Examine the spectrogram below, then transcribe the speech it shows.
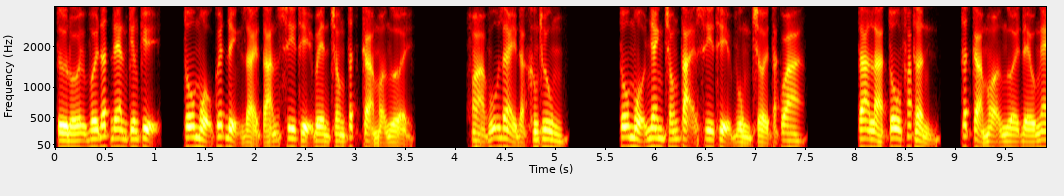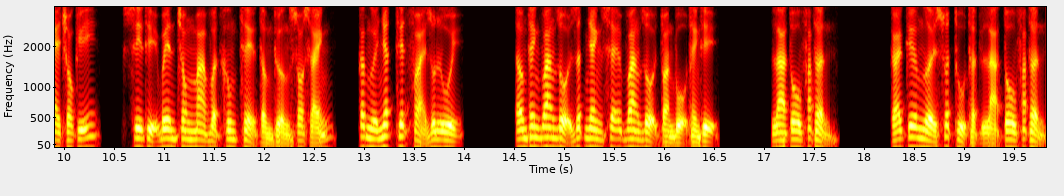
từ đối với đất đen kiên kỵ, tô mộ quyết định giải tán si thị bên trong tất cả mọi người. Hỏa vũ dày đặc không trung. Tô mộ nhanh chóng tại si thị vùng trời tạc qua. Ta là tô pháp thần, tất cả mọi người đều nghe cho kỹ, si thị bên trong ma vật không thể tầm thường so sánh, các ngươi nhất thiết phải rút lui. Âm thanh vang dội rất nhanh sẽ vang dội toàn bộ thành thị. Là tô pháp thần. Cái kia người xuất thủ thật là tô pháp thần.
